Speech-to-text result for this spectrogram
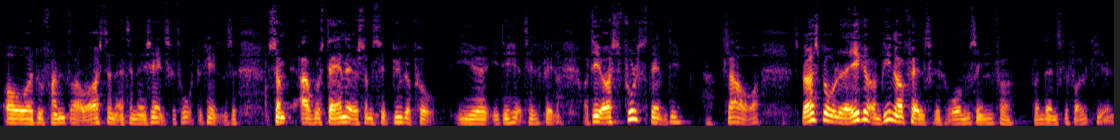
Og øh, du fremdrager også den athanasianske trosbekendelse, som Augustane jo sådan set bygger på i, øh, i det her tilfælde. Og det er også fuldstændig klar over. Spørgsmålet er ikke, om din opfattelse kan rummes inden for, for den danske folkekirke.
